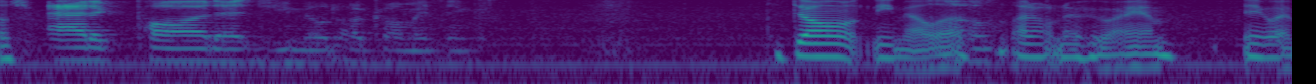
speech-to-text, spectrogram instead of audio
us. addictpod at gmail.com, I think. Don't email us. Uh-oh. I don't know who I am. Anyway,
